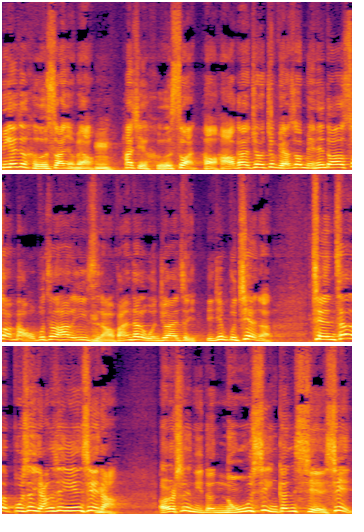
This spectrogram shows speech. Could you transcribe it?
应该是核酸有没有？嗯，他写核酸，好好看，就就比方说每天都要算吧，我不知道他的意思啦，反正他的文就在这里，已经不见了。检测的不是阳性阴性啊，而是你的奴性跟血性。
